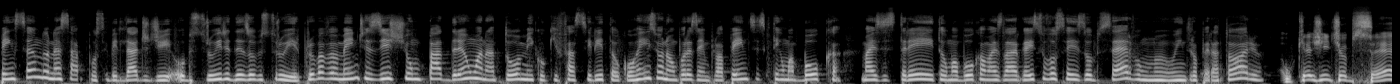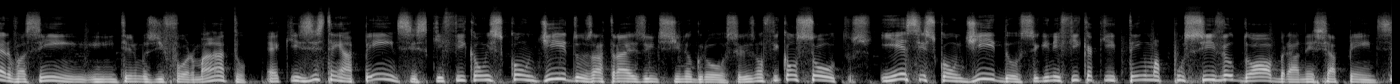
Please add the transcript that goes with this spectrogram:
Pensando nessa possibilidade de obstruir e desobstruir, provavelmente existe um padrão anatômico que facilita a ocorrência ou não? Por exemplo, apêndices que tem uma boca mais estreita, uma boca mais larga, isso vocês observam no intraoperatório? O que a gente observa, assim, em termos de formato, é que existem apêndices que ficam escondidos atrás do intestino grosso, eles não ficam soltos. E esse escondido significa que tem uma possível dobra nesse apêndice.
